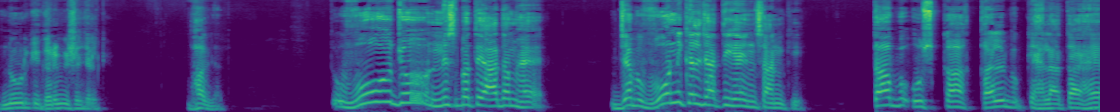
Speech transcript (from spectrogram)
نور کی گرمی سے جل کے بھاگ جاتا تو وہ جو نسبت آدم ہے، جب وہ نکل جاتی ہے انسان کی، تب اس کا قلب کہلاتا ہے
